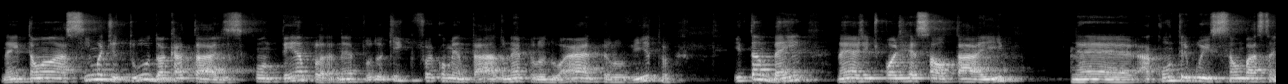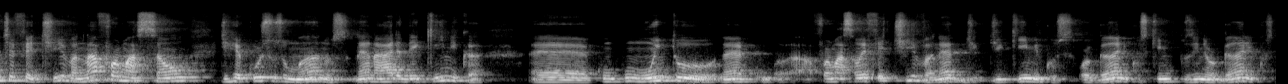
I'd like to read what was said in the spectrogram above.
Né? Então, acima de tudo, a catálise contempla né, tudo o que foi comentado né, pelo Eduardo, pelo Vitor, e também né, a gente pode ressaltar aí né, a contribuição bastante efetiva na formação de recursos humanos né, na área de química, é, com, com, muito, né, a formação efetiva, né, de, de químicos orgânicos, químicos inorgânicos,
